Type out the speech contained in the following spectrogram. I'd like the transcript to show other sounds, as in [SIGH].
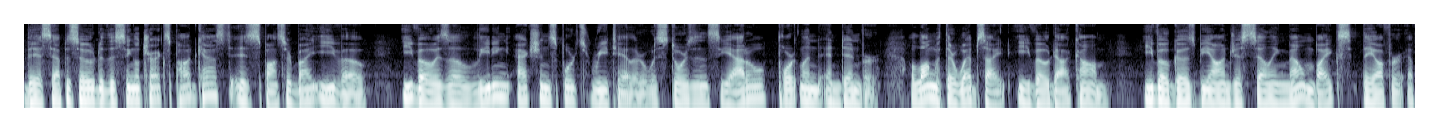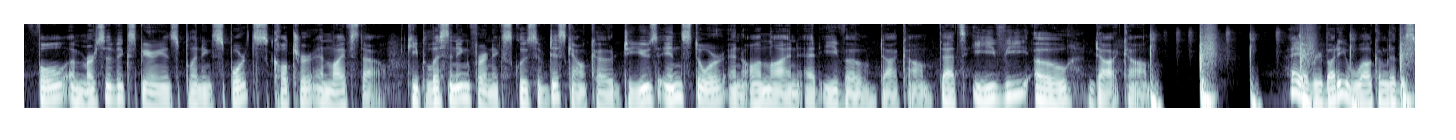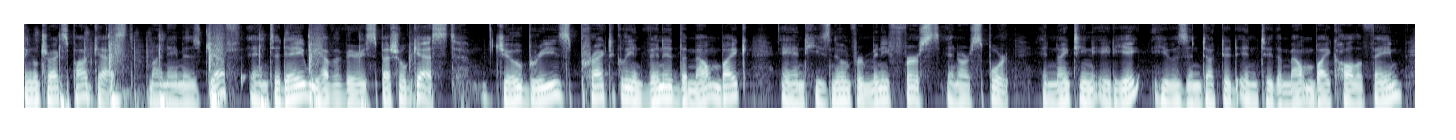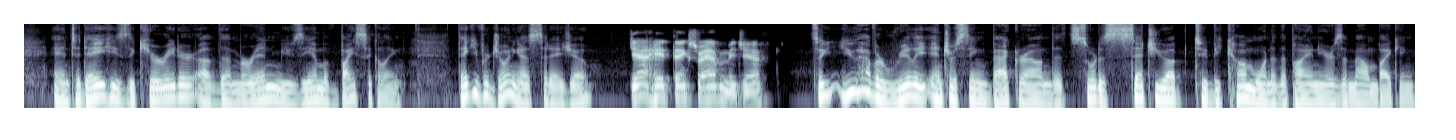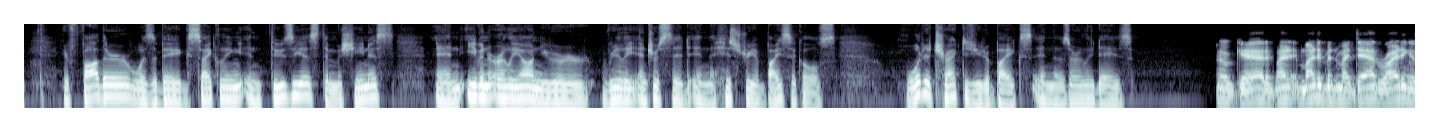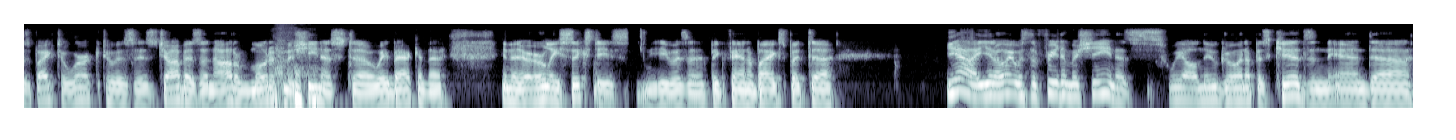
This episode of the Single Tracks podcast is sponsored by Evo. Evo is a leading action sports retailer with stores in Seattle, Portland, and Denver, along with their website, evo.com. Evo goes beyond just selling mountain bikes. They offer a full immersive experience blending sports, culture, and lifestyle. Keep listening for an exclusive discount code to use in store and online at evo.com. That's evo.com. Hey, everybody, welcome to the Single Tracks Podcast. My name is Jeff, and today we have a very special guest. Joe Breeze practically invented the mountain bike, and he's known for many firsts in our sport. In 1988, he was inducted into the Mountain Bike Hall of Fame, and today he's the curator of the Marin Museum of Bicycling. Thank you for joining us today, Joe. Yeah, hey, thanks for having me, Jeff. So, you have a really interesting background that sort of set you up to become one of the pioneers of mountain biking. Your father was a big cycling enthusiast and machinist, and even early on, you were really interested in the history of bicycles. What attracted you to bikes in those early days? Oh, God. It might, it might have been my dad riding his bike to work to his, his job as an automotive [LAUGHS] machinist uh, way back in the in the early 60s. He was a big fan of bikes. But uh, yeah, you know, it was the freedom machine, as we all knew growing up as kids, and and uh,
